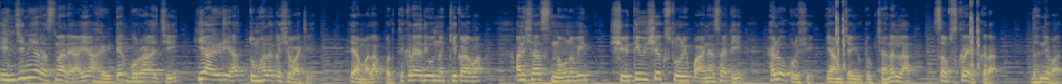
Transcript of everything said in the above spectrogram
इंजिनियर असणाऱ्या या हायटेक गुऱ्हाळाची ही आयडिया तुम्हाला कशी वाटली? हे आम्हाला प्रतिक्रिया देऊन नक्की कळवा. आणि अशाच नवनवीन शेतीविषयक स्टोरी पाहण्यासाठी हॅलो कृषी या आमच्या यूट्यूब चॅनलला सबस्क्राईब करा. धन्यवाद.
